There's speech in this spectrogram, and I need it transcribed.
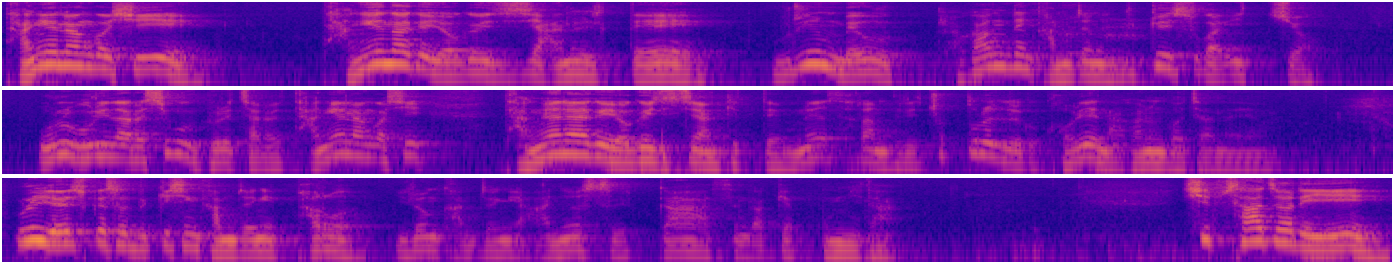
당연한 것이 당연하게 여겨지지 않을 때 우리는 매우 격앙된 감정을 느낄 수가 있죠. 오늘 우리나라 시국이 그렇잖아요. 당연한 것이 당연하게 여겨지지 않기 때문에 사람들이 촛불을 들고 거리에 나가는 거잖아요. 오늘 예수께서 느끼신 감정이 바로 이런 감정이 아니었을까 생각해 봅니다. 14절이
